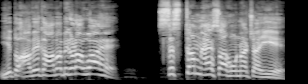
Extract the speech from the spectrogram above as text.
یہ تو آوے کا آوا بگڑا ہوا ہے۔ سسٹم ایسا ہونا چاہیے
